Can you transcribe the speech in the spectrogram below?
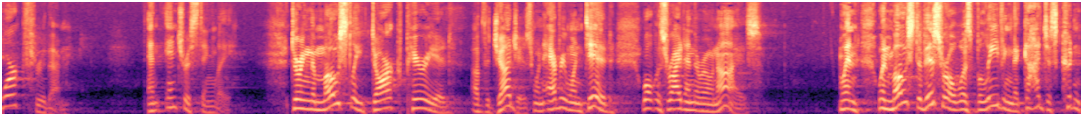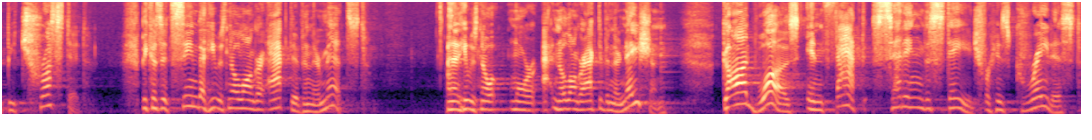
work through them. And interestingly, during the mostly dark period of the judges, when everyone did what was right in their own eyes, when, when most of Israel was believing that God just couldn't be trusted, because it seemed that he was no longer active in their midst and that he was no, more, no longer active in their nation, God was, in fact, setting the stage for his greatest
